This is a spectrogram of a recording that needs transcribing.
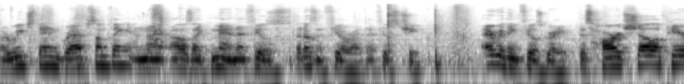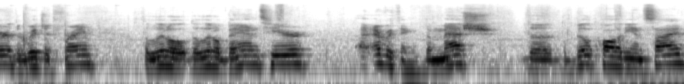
I reached in, grabbed something, and I, I was like, man, that feels, that doesn't feel right, that feels cheap. Everything feels great. This hard shell up here, the rigid frame, the little, the little bands here, everything. The mesh, the, the build quality inside,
